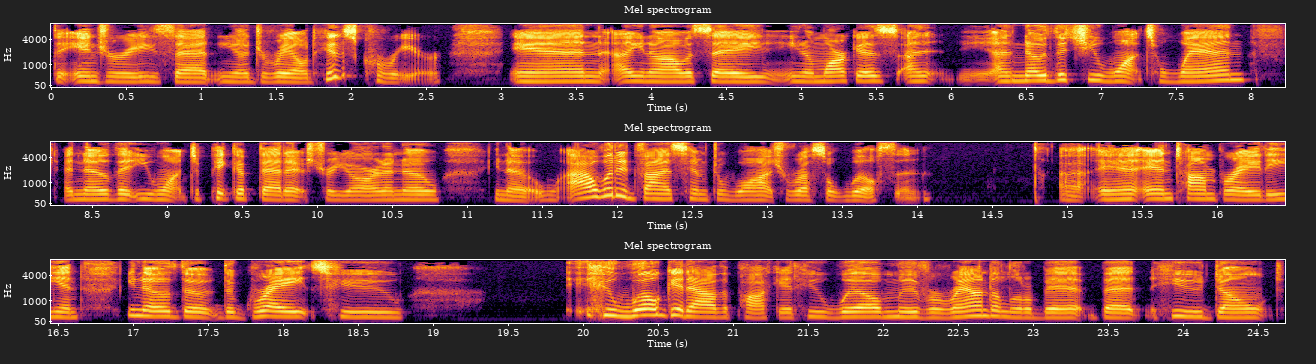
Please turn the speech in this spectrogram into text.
the injuries that, you know, derailed his career. And, uh, you know, I would say, you know, Marcus, I, I know that you want to win. I know that you want to pick up that extra yard. I know, you know, I would advise him to watch Russell Wilson. Uh, and, and Tom Brady, and you know the the greats who who will get out of the pocket, who will move around a little bit, but who don't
